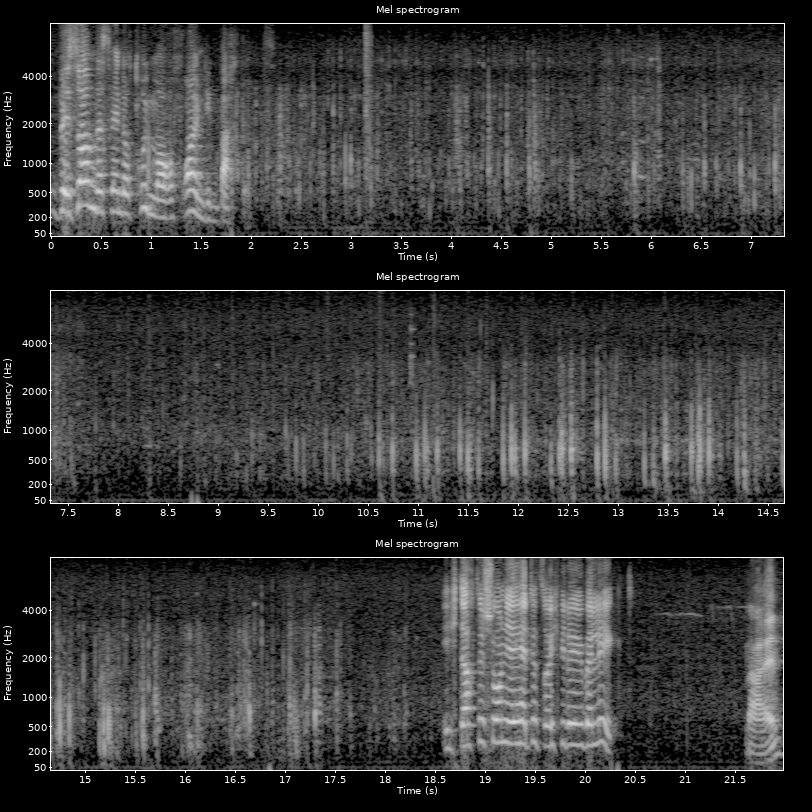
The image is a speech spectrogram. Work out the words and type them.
Besonders, wenn dort drüben eure Freundin wartet. Ich dachte schon, ihr hättet es euch wieder überlegt. Nein.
